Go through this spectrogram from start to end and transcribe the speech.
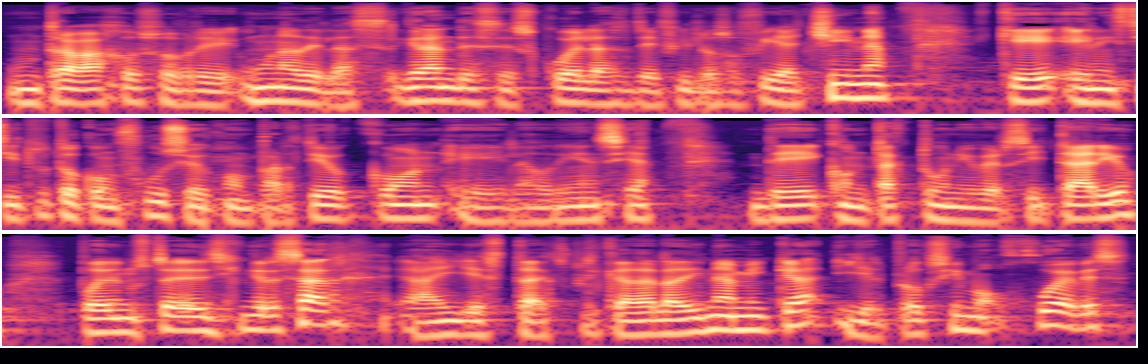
un trabajo sobre una de las grandes escuelas de filosofía china que el Instituto Confucio compartió con eh, la audiencia de Contacto Universitario. Pueden ustedes ingresar, ahí está explicada la dinámica y el próximo jueves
